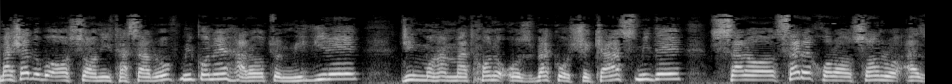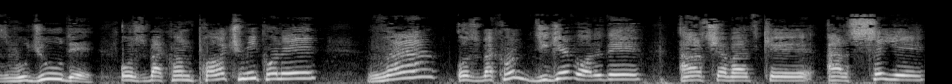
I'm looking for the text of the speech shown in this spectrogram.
مشهد رو به آسانی تصرف می‌کنه هرات رو می‌گیره دین محمد خان ازبک رو شکست میده سراسر خراسان رو از وجود ازبکان پاک می‌کنه و ازبکان دیگه وارد عرض شود که عرصه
